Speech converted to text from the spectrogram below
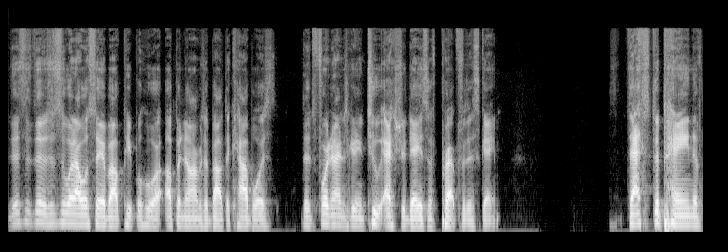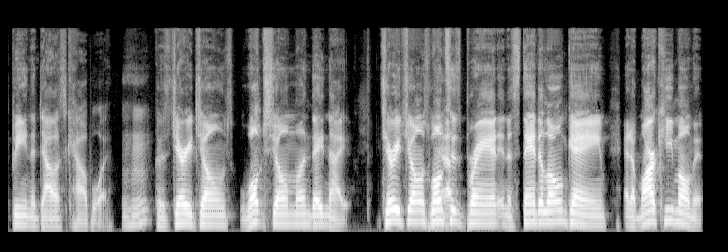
This is this is what I will say about people who are up in arms about the Cowboys. The 49ers getting two extra days of prep for this game. That's the pain of being a Dallas Cowboy. Because mm-hmm. Jerry Jones won't show Monday night. Jerry Jones wants yep. his brand in a standalone game at a marquee moment.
